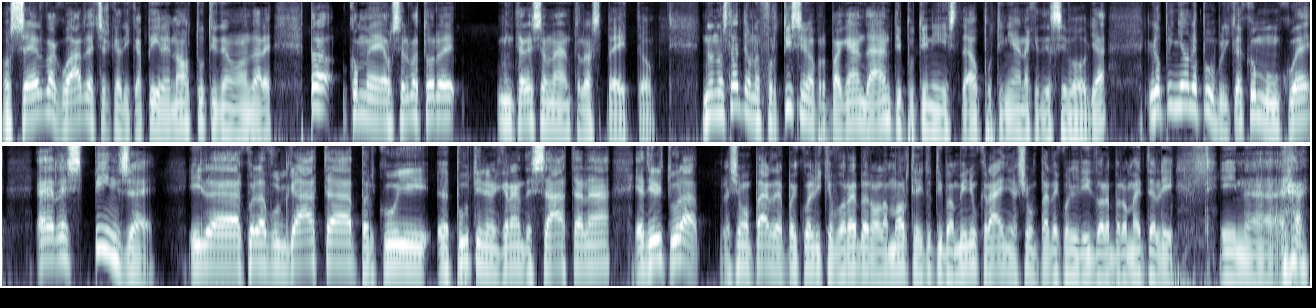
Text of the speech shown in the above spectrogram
osserva, guarda e cerca di capire, no, tutti devono andare, però come osservatore mi interessa un altro aspetto. Nonostante una fortissima propaganda antiputinista o putiniana che dir si voglia, l'opinione pubblica comunque eh, respinge il, quella vulgata per cui eh, Putin è il grande Satana e addirittura lasciamo perdere poi quelli che vorrebbero la morte di tutti i bambini ucraini, lasciamo perdere quelli lì, dovrebbero metterli in,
